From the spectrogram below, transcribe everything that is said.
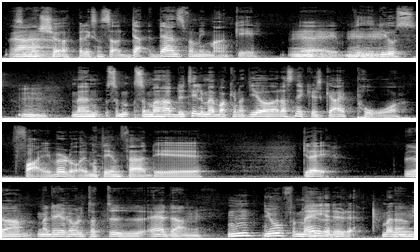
Så Ja. man köper liksom så, da- Dance for me monkey eh, videos. Men så, så man hade till och med bara kunnat göra Snickers Guy på Fiverr då. I och med att det är en färdig grej. Ja, men det är roligt att du är den... Mm, jo, för mig är det ju det. Men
